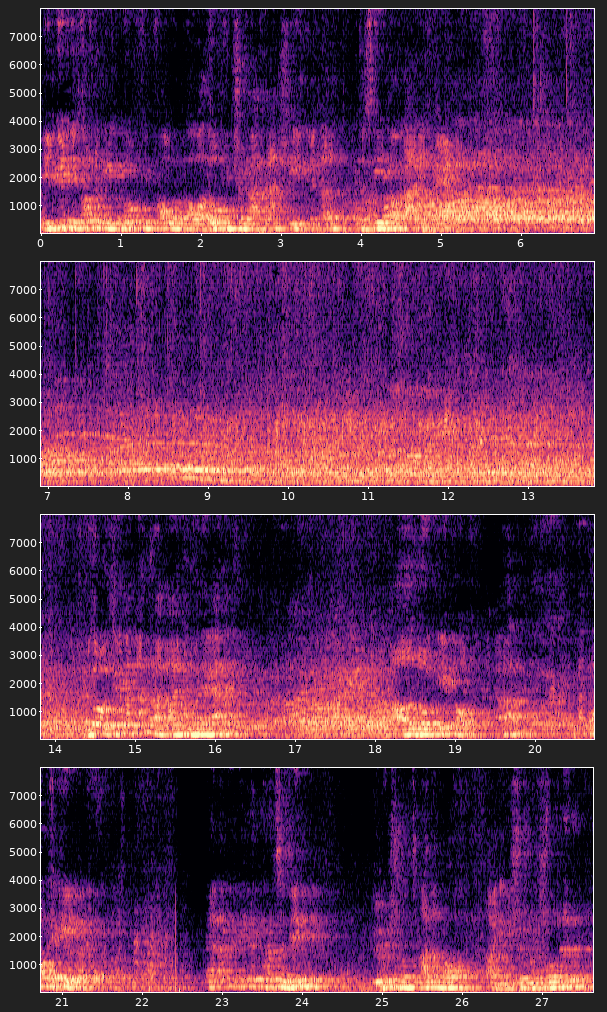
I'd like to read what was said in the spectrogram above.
Wie will die Sonne gegen so viel Frauenpower, so viel Schönheit anstieg, ne? das geht doch gar nicht mehr. So, ist jemand anderer Meinung, meine Herren? Also geht noch. Ja. Okay. Ja, lange Rede, kurzer Sinn. Wir wünschen uns alle noch einige schöne Stunden.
